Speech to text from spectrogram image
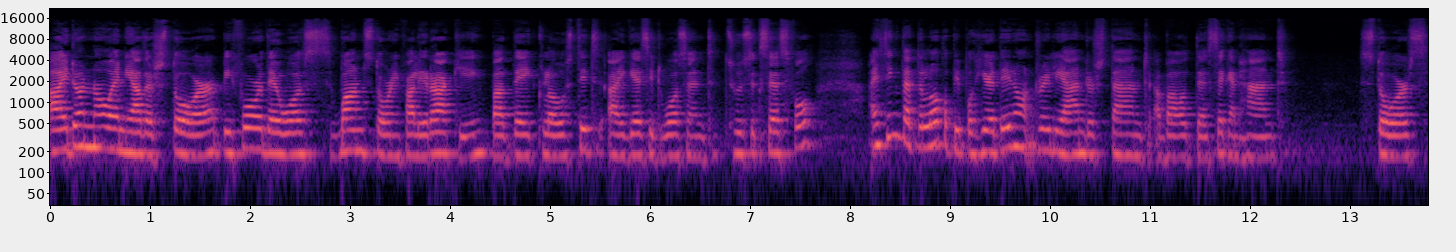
I don't know any other store. Before there was one store in Faliraki, but they closed it. I guess it wasn't too successful. I think that the local people here they don't really understand about the second-hand stores.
